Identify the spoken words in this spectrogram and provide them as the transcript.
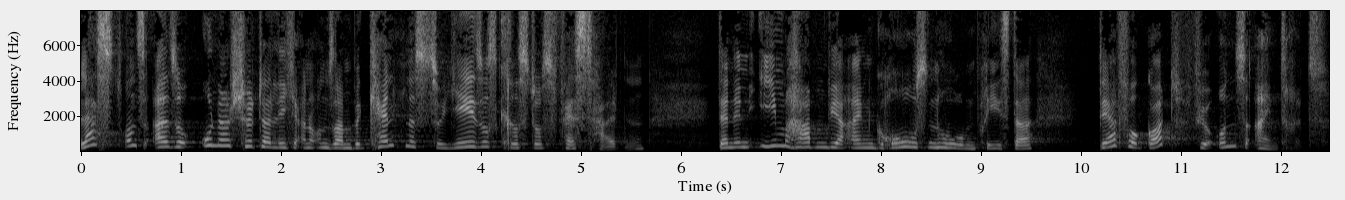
Lasst uns also unerschütterlich an unserem Bekenntnis zu Jesus Christus festhalten, denn in ihm haben wir einen großen hohen Priester, der vor Gott für uns eintritt.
